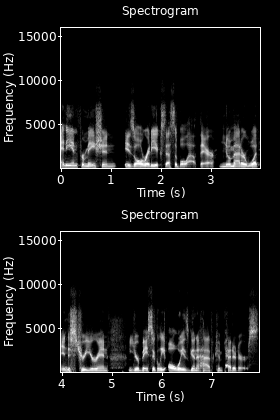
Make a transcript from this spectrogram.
any information is already accessible out there. No matter what industry you're in, you're basically always going to have competitors.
